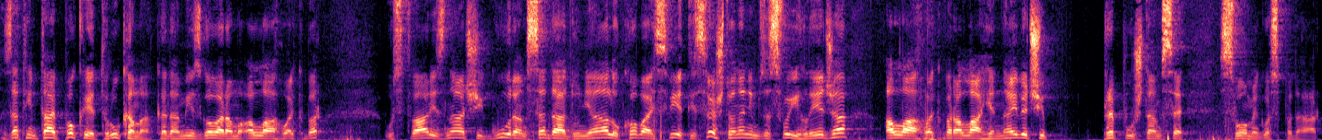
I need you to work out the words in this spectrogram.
Zatim taj pokret rukama kada mi izgovaramo Allahu Ekbar, u stvari znači guram sada dunjalu, kovaj svijet i sve što na njim za svojih leđa, Allahu Ekbar, Allah je najveći, prepuštam se svome gospodaru.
